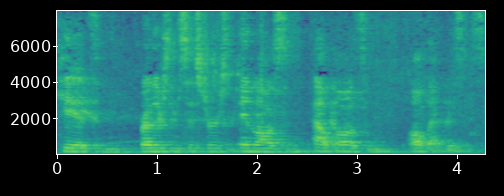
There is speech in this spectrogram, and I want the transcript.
kids and brothers and sisters, in laws and outlaws, and all that business.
